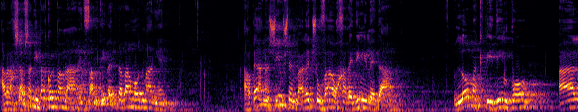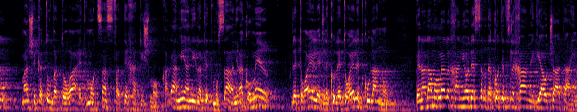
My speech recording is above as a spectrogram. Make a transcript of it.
אבל עכשיו שאני בא כל פעם לארץ, שמתי לב דבר מאוד מעניין. הרבה אנשים שהם בעלי תשובה או חרדים מלידה, לא מקפידים פה על מה שכתוב בתורה, את מוצא שפתיך תשמור. חלה, מי אני לתת מוסר? אני רק אומר לתועלת, לתועלת כולנו. בן אדם אומר לך, אני עוד עשר דקות אצלך, מגיע עוד שעתיים.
